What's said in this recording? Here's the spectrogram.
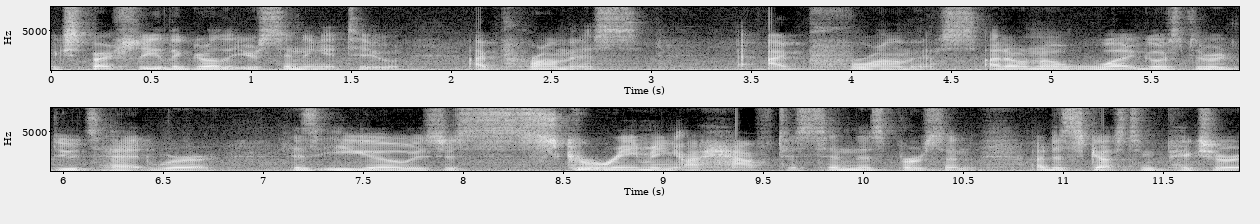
especially the girl that you're sending it to i promise i promise. I don't know what goes through a dude's head where his ego is just screaming i have to send this person a disgusting picture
